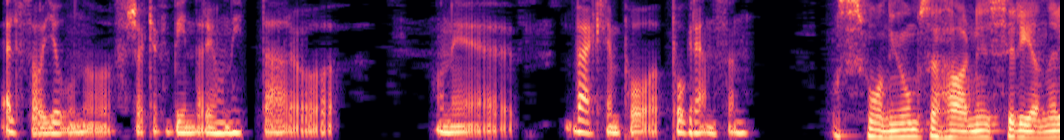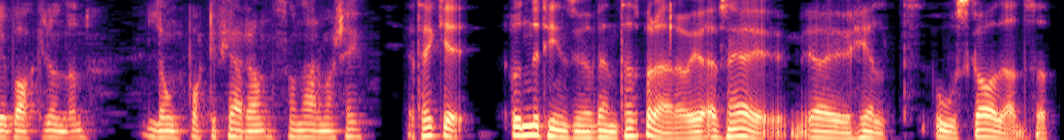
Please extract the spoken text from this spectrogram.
Elsa och Jon och försöka förbinda det hon hittar och hon är verkligen på, på gränsen. Och så småningom så hör ni sirener i bakgrunden. Långt bort i fjärran som närmar sig. Jag tänker, under tiden som jag väntat på det här, och jag, eftersom jag, är, jag är ju helt oskadad så att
